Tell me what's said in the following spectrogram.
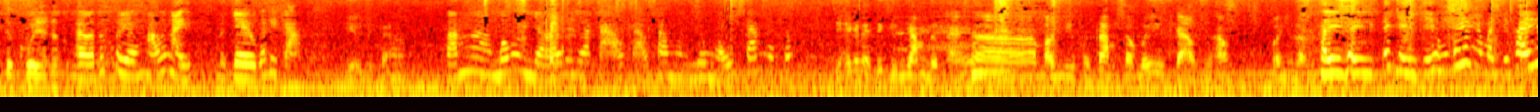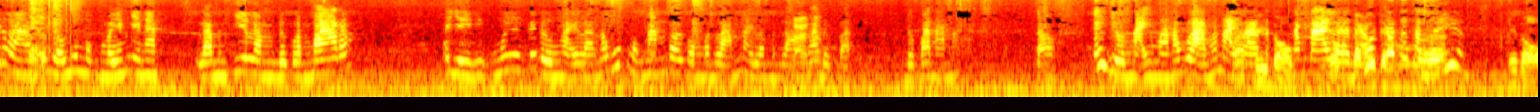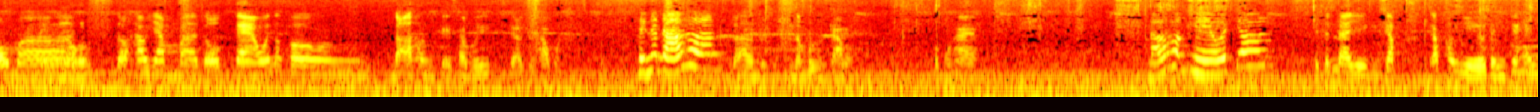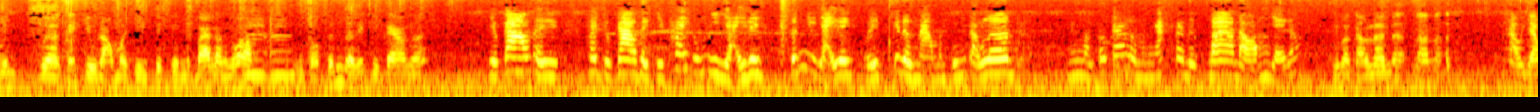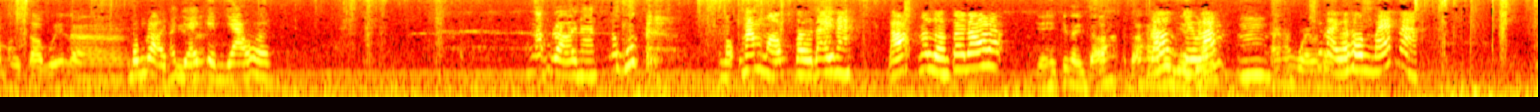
Tới khuya nó cũng ờ thức khuya không hỏi cái này rồi chiều cái đi cạo. Cạo. Khoảng ờ, bốn năm giờ đi ra cạo cạo xong rồi vô ngủ sáng một chút chị thấy cái này tiết kiệm dâm được khoảng ờ, bao nhiêu phần trăm so với cạo truyền thống bao nhiêu lần thì thì cái gì chị không biết nhưng mà chị thấy là ví dụ như một miệng vậy nè là mình chia làm được làm ba đó cái gì nguyên cái đường này là nó quất một năm thôi còn mình làm cái này là mình làm ra năm. được ba được ba năm á còn cái giường này mà không làm cái này Mà là cái độ- năm nay độ là nó dâm từ thành lý cái độ mà độ hao dâm mà độ cao ấy nó có đỡ hơn cái so với cạo truyền thống không? thì nó đỡ hơn đỡ hơn được 50 phần trăm một hai không? Đỡ hơn nhiều á chứ. Thì tính ra vậy gấp gấp hơn nhiều vì cái hàng nhân về cái chiều rộng mà chị tiết kiệm được ba lần đúng không? Ừ, ừ. mình còn tính về cái chiều cao nữa. Chiều cao thì theo chiều cao thì chị thấy cũng như vậy đi tính như vậy đi vì cái đường nào mình cũng cạo lên. Nhưng mà có cái là mình ngắt ra được ba đoạn vậy đó. Nhưng mà cạo lên đó, nó nó ít hao dâm hơn so với là đúng rồi nó dễ đó. kèm dao hơn. Năm rồi nè nó quất. Một năm một từ đây nè. Đó nó lên tới đó đó vậy thì cái này đỡ đỡ đỡ nhiều chứ. lắm. Ừ. cái này là hơn mét nè.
